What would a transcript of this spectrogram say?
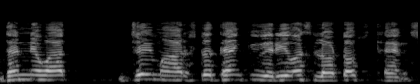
धन्यवाद. जय Maharashtra. Thank you very much lot of thanks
